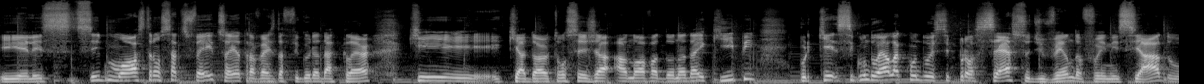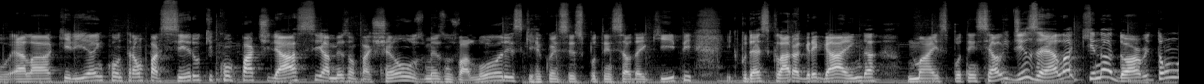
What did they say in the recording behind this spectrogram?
E eles se mostram satisfeitos aí através da figura da Claire que, que a Dorton seja a nova dona da equipe porque, segundo ela, quando esse processo de venda foi iniciado, ela queria encontrar um parceiro que compartilhasse a mesma paixão, os mesmos valores, que reconhecesse o potencial da equipe e que pudesse, claro, agregar ainda mais potencial. E diz ela que na Dorton,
